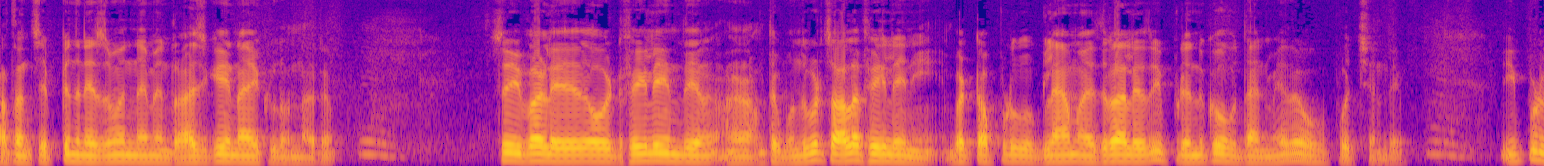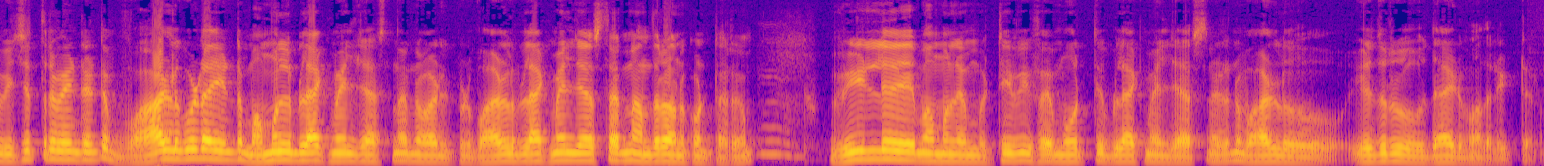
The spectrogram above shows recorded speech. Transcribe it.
అతను చెప్పింది నిజమని నేను రాజకీయ నాయకులు ఉన్నారు. సో ఇవాళ ఏదో ఒకటి ఫెయిల్ అయింది. అంతకుముందు కూడా చాలా ఫెయిల్ అయినాయి. బట్ అప్పుడు గ్లామ్ ఎదురాలేదు ఇప్పుడు ఎందుకో దాని మీద ఉప్పు వచ్చింది. ఇప్పుడు విచిత్రం ఏంటంటే వాళ్ళు కూడా ఏంటో మమ్మల్ని బ్లాక్మెయిల్ చేస్తున్నారని వాళ్ళు ఇప్పుడు వాళ్ళు బ్లాక్మెయిల్ చేస్తారని అందరూ అనుకుంటారు. వీళ్ళే మమ్మల్ని టీవీ ఫైవ్ మూర్తి బ్లాక్మెయిల్ చేస్తున్నాడని వాళ్ళు ఎదురు దాడి మొదలెట్టారు.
